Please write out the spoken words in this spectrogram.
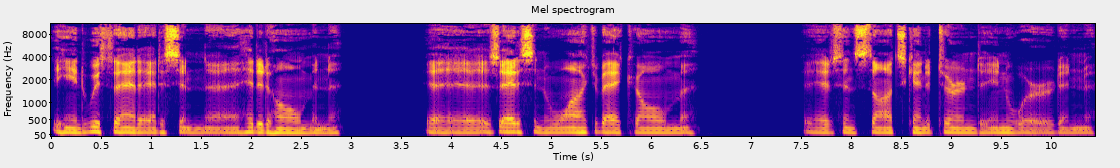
And with that, Addison uh, headed home, and uh, as Addison walked back home Addison's thoughts kind of turned inward and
